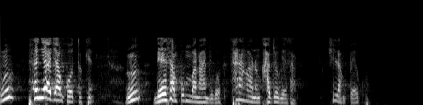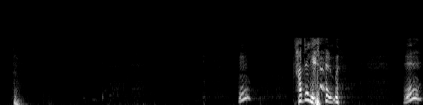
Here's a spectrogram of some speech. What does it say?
응? 행위하지 않고 어떻게 응? 내 삶뿐만 아니고 사랑하는 가족의 삶 신랑 빼고 응? 가족의 삶을 예?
